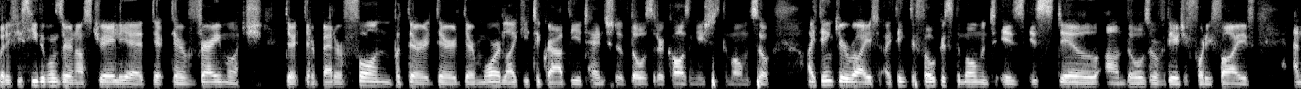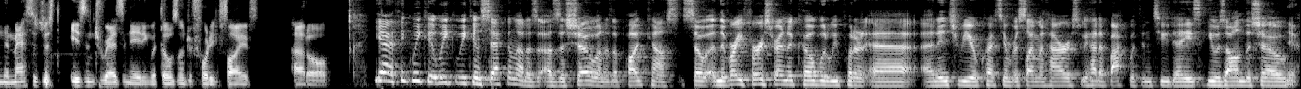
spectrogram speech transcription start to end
But if you see the ones that are in Australia, they're, they're very much, they're, they're better fun, but they're, they're, they're more likely to grab the attention of those that are causing issues at the moment. So I think you're right. I think the focus at the moment is, is still on those over the age of 45. And the message just isn't resonating with those under 45 at all. Yeah, I think we can we, we can second that as, as a show and as a podcast. So in the very first round of COVID, we put an uh, an interview request in for Simon Harris. We had it back within two days. He was on the show yeah.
